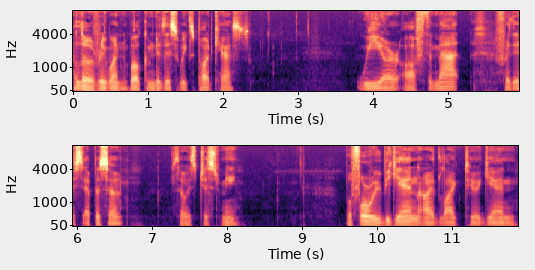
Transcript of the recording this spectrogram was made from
Hello, everyone. Welcome to this week's podcast. We are off the mat for this episode, so it's just me. Before we begin, I'd like to again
